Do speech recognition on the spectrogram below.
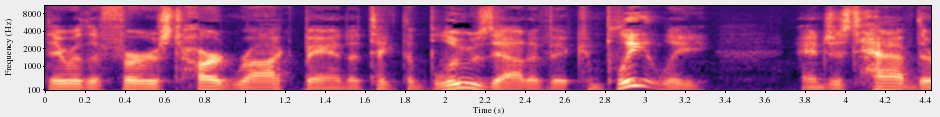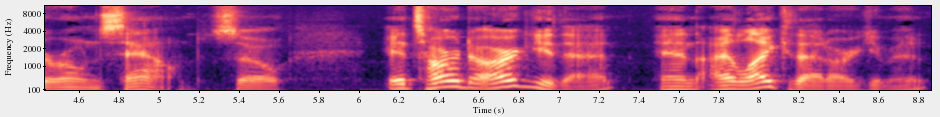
they were the first hard rock band to take the blues out of it completely and just have their own sound. So it's hard to argue that, and I like that argument.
